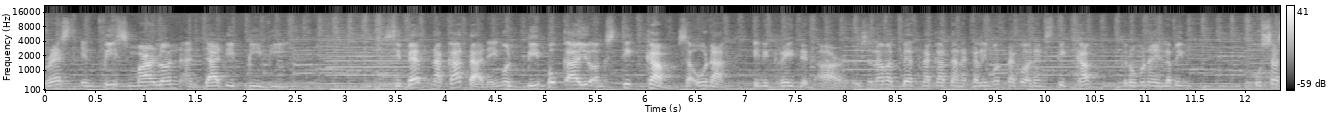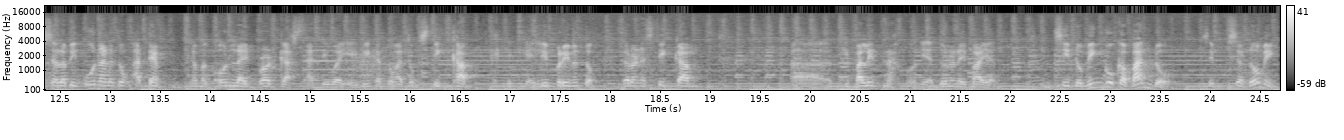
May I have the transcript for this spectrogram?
Rest in peace Marlon and Daddy PV. Si Beth Nakata niingon bibok kayo ang stick cam sa una integrated R. Salamat Beth Nakata nakalimot na ko ang stick cam pero mo na labing usa sa labing una na itong attempt na mag-online broadcast ang DYAB katong atong stick cam. Kay libre man to. Pero na stick cam uh, gipalit na o niya doon na bayad. Si Domingo Cabando, si Sir Doming,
